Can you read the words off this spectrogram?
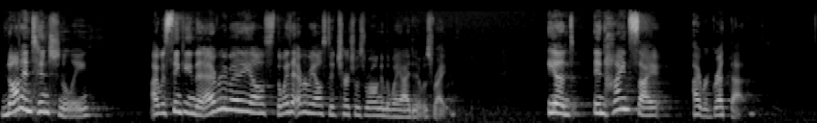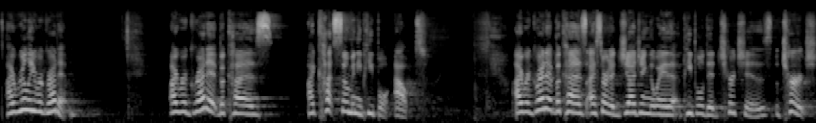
not intentionally, I was thinking that everybody else, the way that everybody else did church was wrong and the way I did it was right. And in hindsight, I regret that. I really regret it. I regret it because I cut so many people out. I regret it because I started judging the way that people did churches, church,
